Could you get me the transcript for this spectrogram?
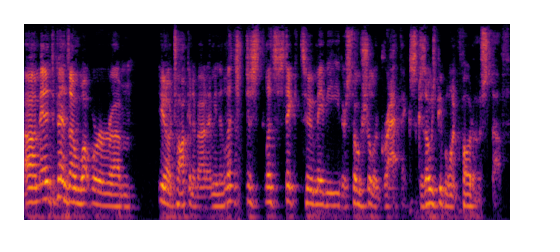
Um, and it depends on what we're, um, you know, talking about. I mean, let's just let's stick to maybe either social or graphics, because always people want photo stuff.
